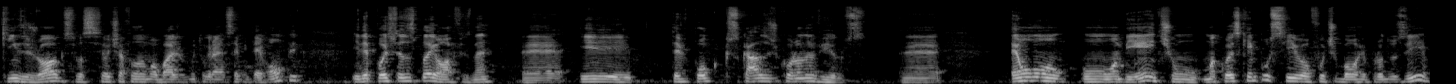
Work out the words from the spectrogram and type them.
15 jogos. Se, você, estiver falando uma bobagem muito grande, você me interrompe. E depois fez os playoffs, né? É, e teve poucos casos de coronavírus. É, é um, um ambiente, um, uma coisa que é impossível o futebol reproduzir,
